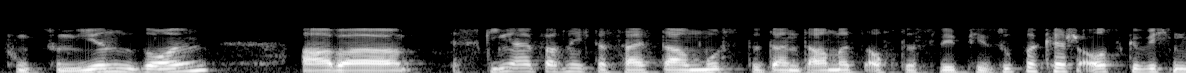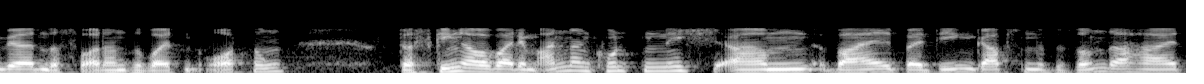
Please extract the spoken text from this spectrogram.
funktionieren sollen. Aber es ging einfach nicht. Das heißt, da musste dann damals auf das WP Supercache ausgewichen werden. Das war dann soweit in Ordnung. Das ging aber bei dem anderen Kunden nicht, ähm, weil bei denen gab es eine Besonderheit,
